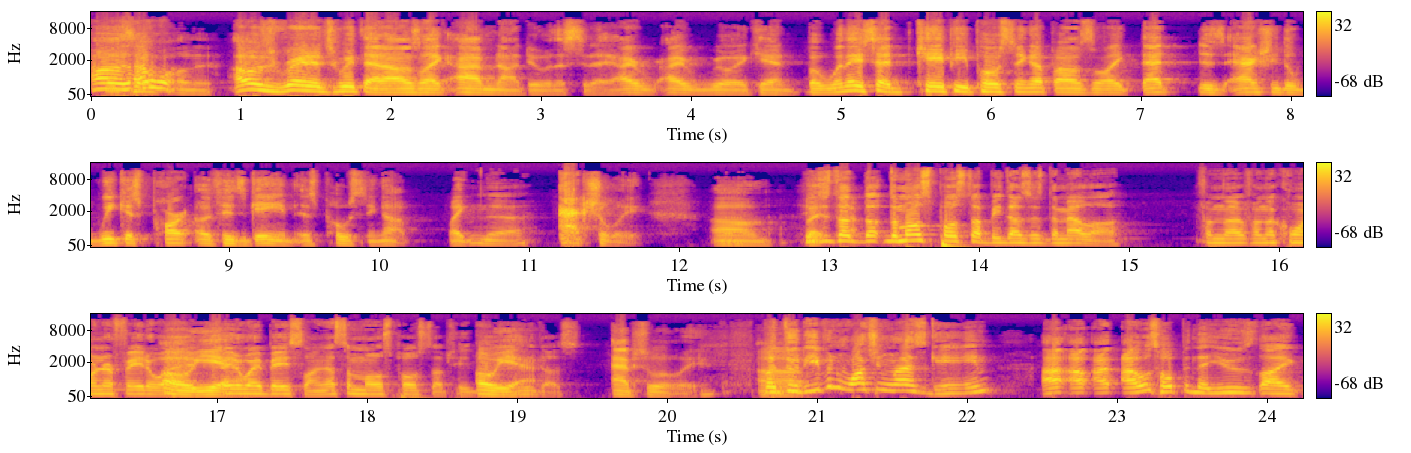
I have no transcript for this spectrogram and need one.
I was, so I. I was ready to tweet that. I was like, I'm not doing this today. I, I really can't. But when they said KP posting up, I was like, that is actually the weakest part of his game is posting up. Like, Yeah. actually. Um, but the, the, the most post up he does is Demelo from the from the corner fadeaway. Oh, yeah. fadeaway baseline. That's the most post ups he. Does. Oh, yeah. he does. absolutely. But dude, even watching last game, I I, I was hoping that you like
